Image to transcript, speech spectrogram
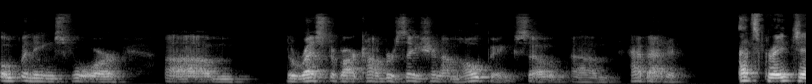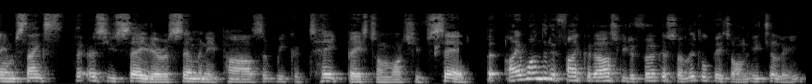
openings for um, the rest of our conversation, I'm hoping. So um, have at it. That's great, James. Thanks. As you say, there are so many paths that we could take based on what you've said. But I wondered if I could ask you to focus a little bit on Italy.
